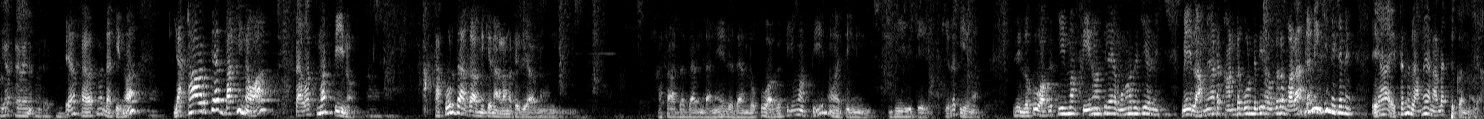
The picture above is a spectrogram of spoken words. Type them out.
එයා පැවැත්ම දැක්කේ. එයා පැවැත්ම දකිනවා. යථාර්ථය දකිනවා. පැවැත්මක් තියෙනවා. සකු르දාගාමි කෙනා ළඟට ගියාම කසාද බැඳ නේද දැන් ලොකු වගකීමක් තියෙනවා ඉතින් ජීවිතේ කියලා කියනවා. ඉතින් ලොකු වගකීමක් තියෙනවා කියලා මොනවද කියන්නේ? මේ ළමයාට කණ්ඩ බොණ්ඩ දීලා උදේට බලගන්න කියන එකනේ. එයා එතන ළමයා නඩත්තු කරනවා.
